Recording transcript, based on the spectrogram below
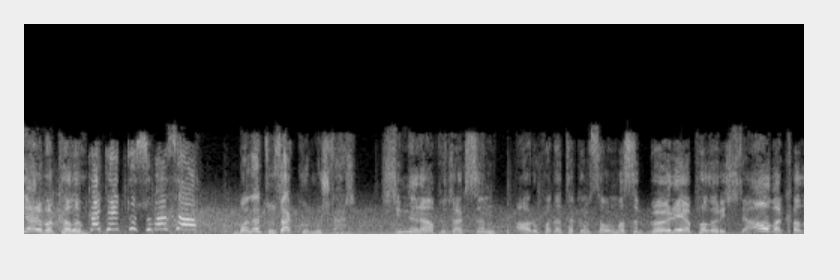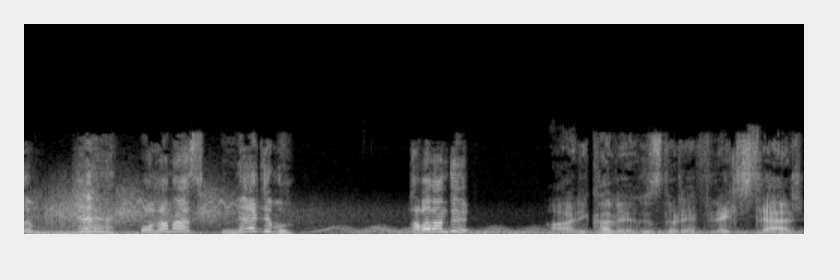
Gel bakalım. Dikkat et Tsubasa. Bana tuzak kurmuşlar. Şimdi ne yapacaksın? Avrupa'da takım savunması böyle yapılır işte. Al bakalım. Olamaz. Nerede bu? Havalandı. Harika ve hızlı refleksler.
